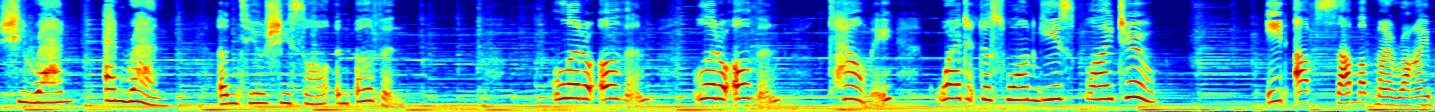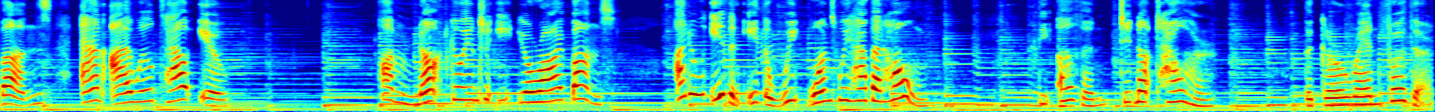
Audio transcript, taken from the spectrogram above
She ran and ran until she saw an oven. Little oven, little oven, tell me, where did the swan geese fly to? Eat up some of my rye buns, and I will tell you. I'm not going to eat your rye buns. I don't even eat the wheat ones we have at home. The oven did not tell her. The girl ran further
